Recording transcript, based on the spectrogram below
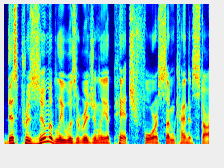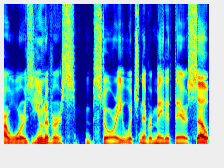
This presumably was originally a pitch for some kind of Star Wars universe story, which never made it there. So,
